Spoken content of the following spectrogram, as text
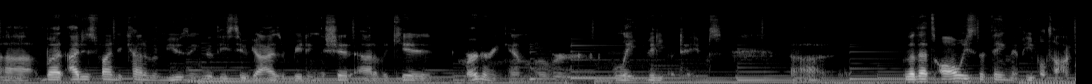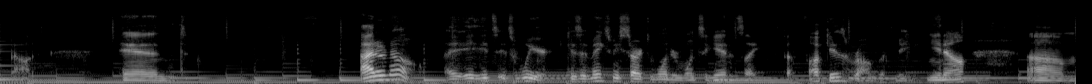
uh, but i just find it kind of amusing that these two guys are beating the shit out of a kid murdering him over late videotapes uh, but that's always the thing that people talk about and i don't know it's it's weird because it makes me start to wonder once again it's like the fuck is wrong with me? You know? Um,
